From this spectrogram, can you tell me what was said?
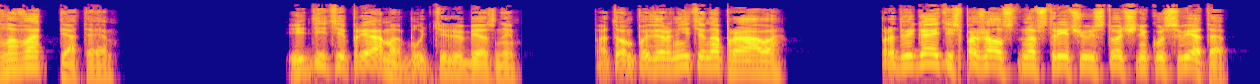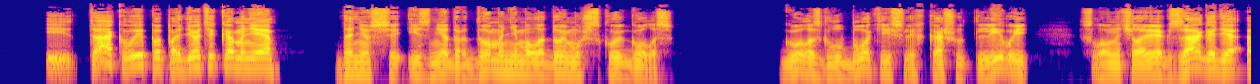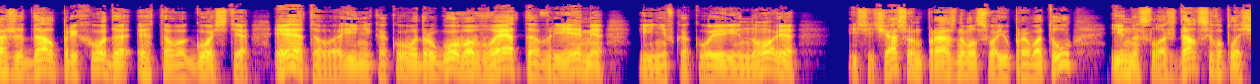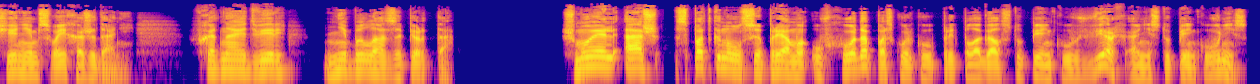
Глава пятая «Идите прямо, будьте любезны. Потом поверните направо. Продвигайтесь, пожалуйста, навстречу источнику света. И так вы попадете ко мне», — донесся из недр дома немолодой мужской голос. Голос глубокий, слегка шутливый, словно человек загодя ожидал прихода этого гостя, этого и никакого другого в это время и ни в какое иное, и сейчас он праздновал свою правоту и наслаждался воплощением своих ожиданий. Входная дверь не была заперта. Шмуэль аж споткнулся прямо у входа, поскольку предполагал ступеньку вверх, а не ступеньку вниз.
